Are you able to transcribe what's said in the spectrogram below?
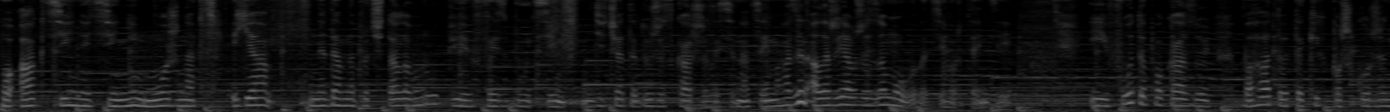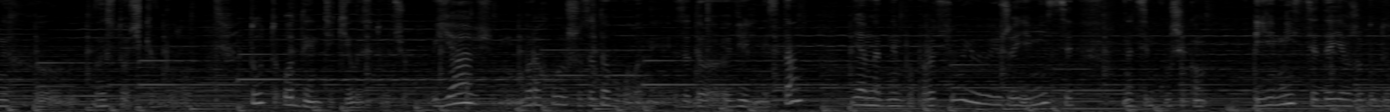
По акційній ціні можна. Я недавно прочитала в групі в Фейсбуці. Дівчата дуже скаржилися на цей магазин, але ж я вже замовила ці гортензії. І фото показують багато таких пошкоджених е, листочків було. Тут один тільки листочок. Я рахую, що задоволений, задовільний стан. Я над ним попрацюю і вже є місце над цим кушиком. Є місце, де я вже буду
